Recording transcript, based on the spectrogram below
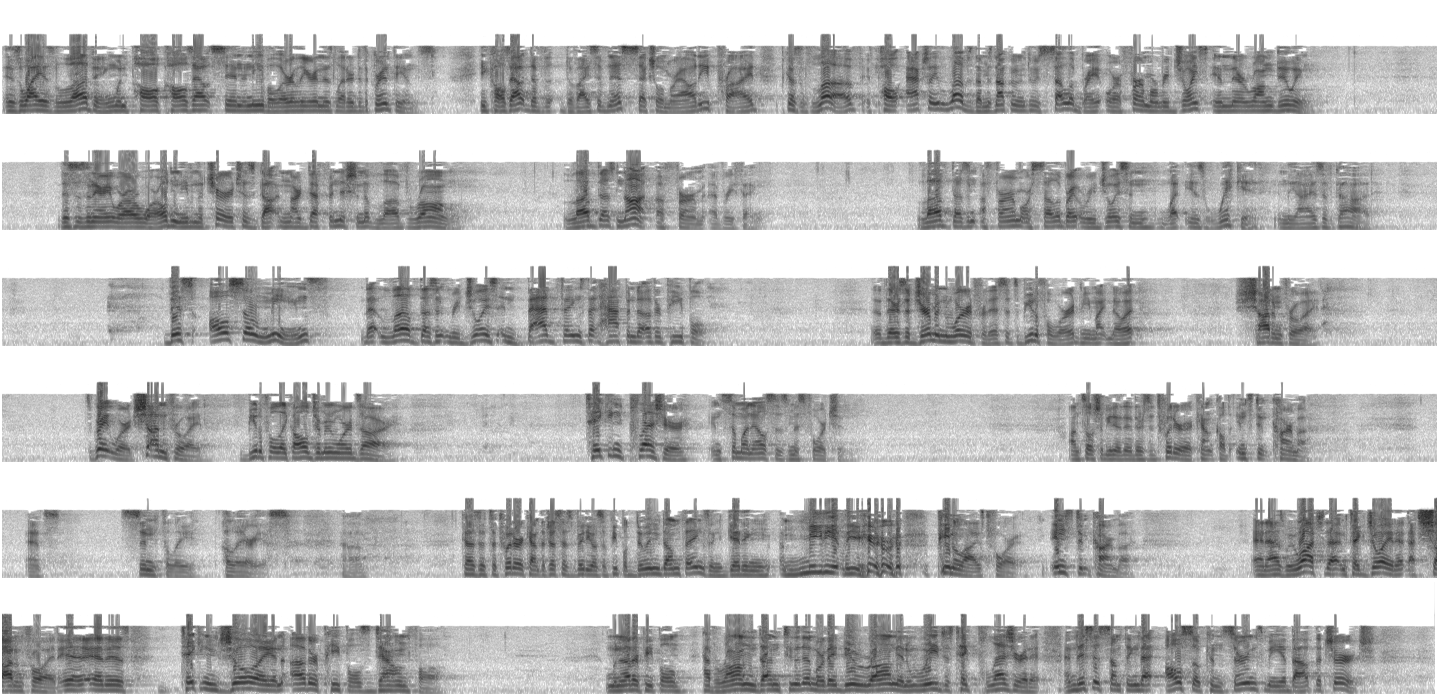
It is why is loving when Paul calls out sin and evil earlier in his letter to the Corinthians. He calls out div- divisiveness, sexual immorality, pride, because love, if Paul actually loves them, is not going to celebrate or affirm or rejoice in their wrongdoing. This is an area where our world and even the church has gotten our definition of love wrong. Love does not affirm everything. Love doesn't affirm or celebrate or rejoice in what is wicked in the eyes of God. This also means that love doesn't rejoice in bad things that happen to other people. There's a German word for this. It's a beautiful word. You might know it. Schadenfreude. It's a great word, Schadenfreude. Beautiful like all German words are. Taking pleasure in someone else's misfortune. On social media, there's a Twitter account called Instant Karma. And it's sinfully hilarious. Because uh, it's a Twitter account that just has videos of people doing dumb things and getting immediately penalized for it. Instant karma. And as we watch that and take joy in it, that's Schadenfreude. It, it is taking joy in other people's downfall. When other people have wrong done to them or they do wrong and we just take pleasure in it. And this is something that also concerns me about the church.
